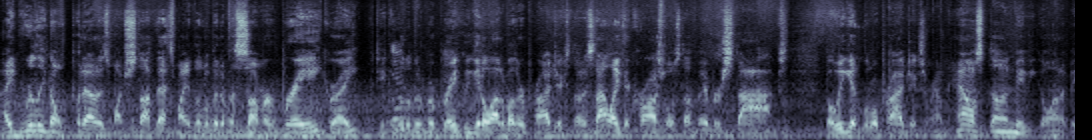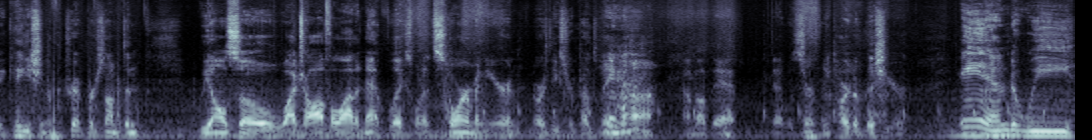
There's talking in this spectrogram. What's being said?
I really don't put out as much stuff. That's my little bit of a summer break, right? We take a little bit of a break. We get a lot of other projects done. It's not like the crossbow stuff ever stops, but we get little projects around the house done, maybe go on a vacation or a trip or something. We also watch an awful lot of Netflix when it's storming here in northeastern Pennsylvania. Yeah. Huh? How about that? That was certainly part of this year. And we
